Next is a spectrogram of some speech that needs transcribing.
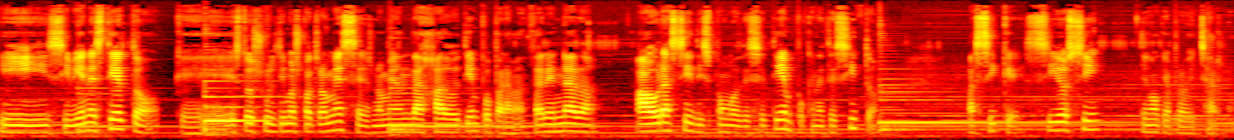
Y si bien es cierto que estos últimos cuatro meses no me han dejado tiempo para avanzar en nada, ahora sí dispongo de ese tiempo que necesito. Así que sí o sí tengo que aprovecharlo.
